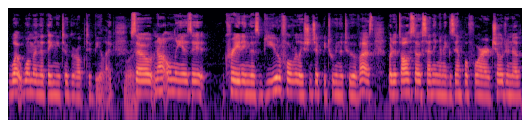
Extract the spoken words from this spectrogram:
what woman that they need to grow up to be like. Right. So not only is it creating this beautiful relationship between the two of us, but it's also setting an example for our children of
